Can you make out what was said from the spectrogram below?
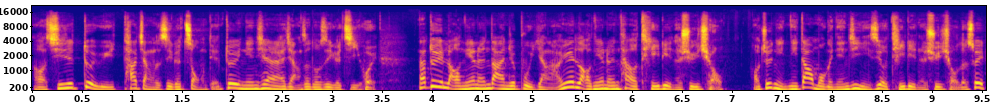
哦，其实对于他讲的是一个重点，对于年轻人来讲，这都是一个机会。那对于老年人当然就不一样了，因为老年人他有提领的需求。哦，就是你，你到某个年纪，你是有提领的需求的。所以，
